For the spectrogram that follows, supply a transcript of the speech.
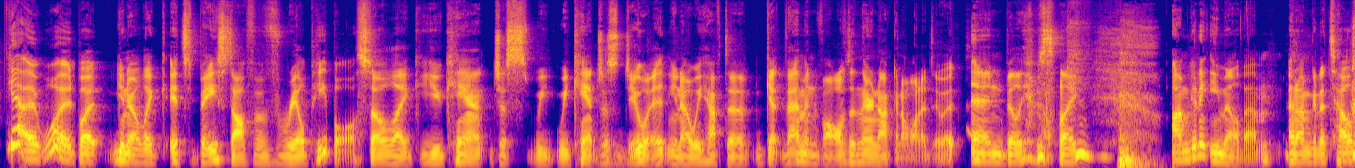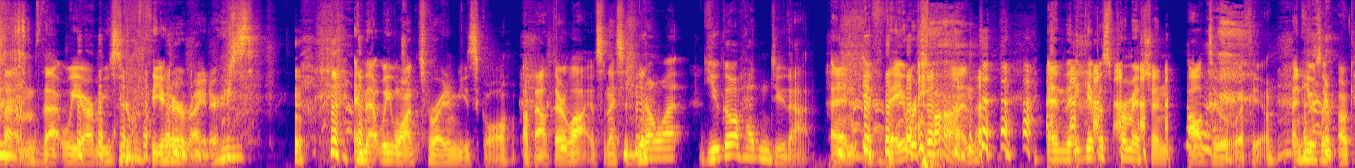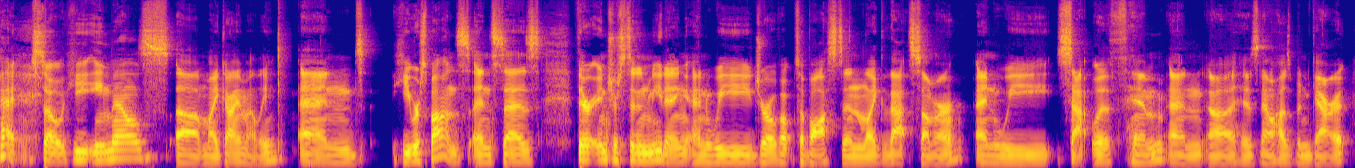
yeah, it would, but you know, like it's based off of real people. So like you can't just we we can't just do it, you know, we have to get them involved and they're not going to want to do it. And Billy was like I'm going to email them and I'm going to tell them that we are musical theater writers and that we want to write a musical about their lives. And I said, you know what? You go ahead and do that. And if they respond and they give us permission, I'll do it with you. And he was like, okay. So he emails uh, Mike Iamele, and he responds and says they're interested in meeting and we drove up to boston like that summer and we sat with him and uh, his now husband garrett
